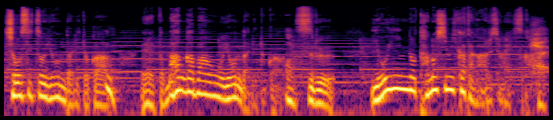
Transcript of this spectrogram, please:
小説を読んだりとか、うんえー、と漫画版を読んだりとかあ。する余韻の楽しみ方があるじゃないですか、はい、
